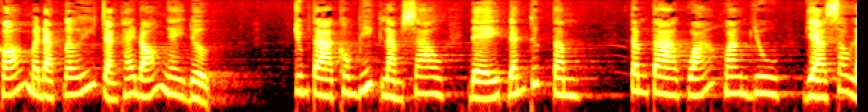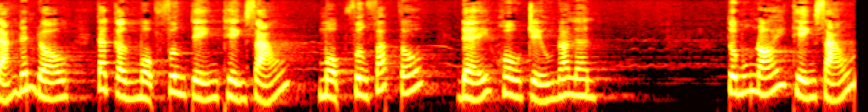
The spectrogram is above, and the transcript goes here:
khó mà đạt tới trạng thái đó ngay được. Chúng ta không biết làm sao để đánh thức tâm. Tâm ta quá hoang du và sao lãng đến độ ta cần một phương tiện thiện xảo, một phương pháp tốt để hô triệu nó lên. Tôi muốn nói thiện xảo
